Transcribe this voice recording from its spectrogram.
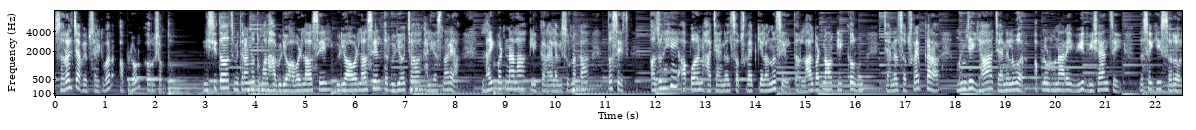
सरलच्या वेबसाईटवर अपलोड करू शकतो. निश्चितच मित्रांनो तुम्हाला हा व्हिडिओ आवडला असेल. व्हिडिओ आवडला असेल तर व्हिडिओच्या खाली असणाऱ्या लाईक बटनाला क्लिक करायला विसरू नका. तसेच अजूनही आपण हा चॅनल सबस्क्राईब केला नसेल तर लाल बटनावर क्लिक करून चॅनल सबस्क्राईब करा. म्हणजे ह्या चॅनलवर अपलोड होणारे विविध विषयांचे जसे की सरळ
